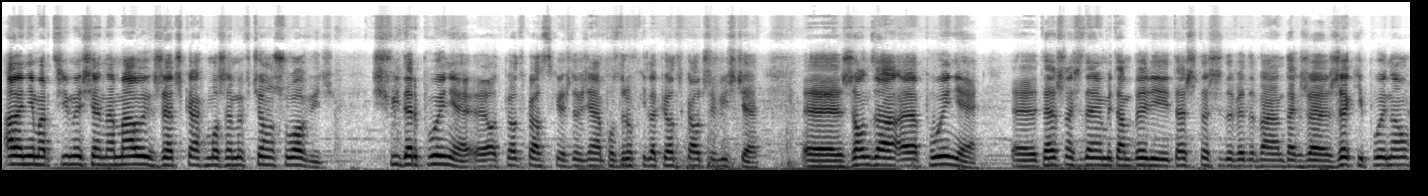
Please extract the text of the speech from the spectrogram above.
ale nie martwimy się, na małych rzeczkach możemy wciąż łowić. Świder płynie, e, od Piotrka kiedyś dowiedziałem, pozdrówki dla Piotrka oczywiście. E, Żądza e, płynie, też nasi znajomi tam byli, też, też się dowiadywałem, także rzeki płyną,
